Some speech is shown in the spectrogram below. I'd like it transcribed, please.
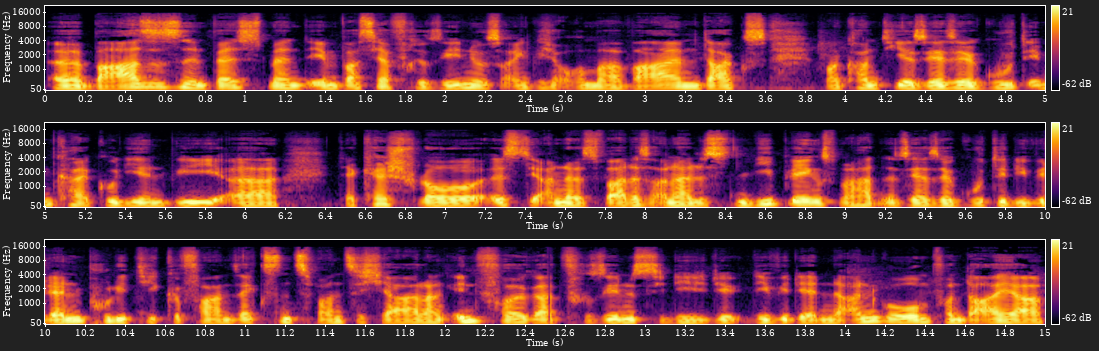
äh, Basisinvestment, eben was ja Fresenius eigentlich auch immer war im DAX. Man konnte hier sehr, sehr gut eben kalkulieren, wie äh, der Cashflow ist. Die das war das Analysten Lieblings. Man hat eine sehr, sehr gute Dividendenpolitik gefahren. 26 Jahre lang in Folge hat Fresenius die, die Dividende angehoben. Von daher,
